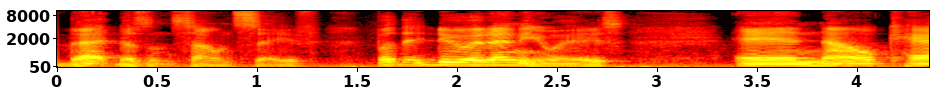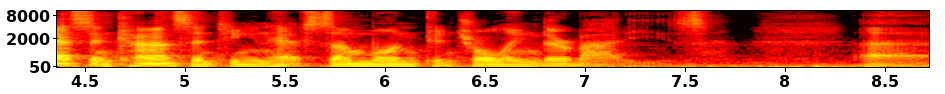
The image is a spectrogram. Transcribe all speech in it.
That doesn't sound safe, but they do it anyways. And now Cass and Constantine have someone controlling their bodies. Uh,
